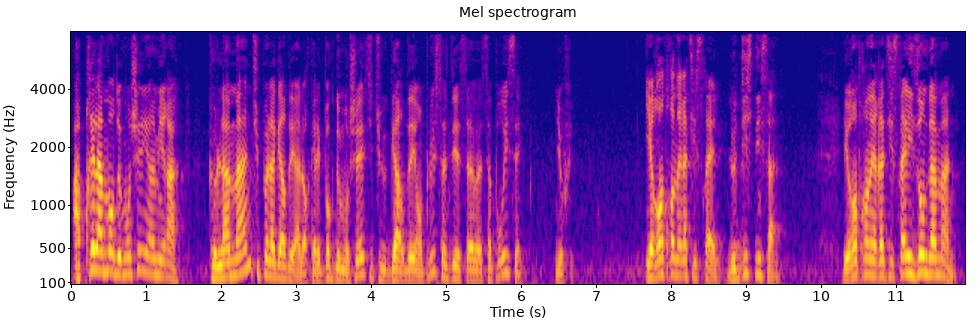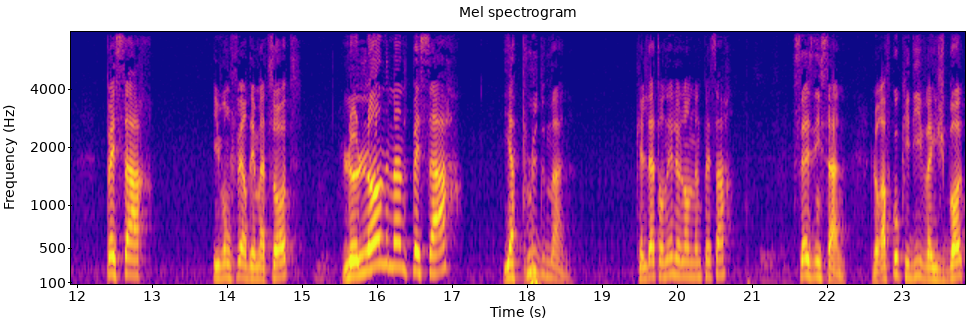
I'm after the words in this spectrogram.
Après la mort de Moshe, il y a un miracle. Que la manne, tu peux la garder. Alors qu'à l'époque de Moshe, si tu gardais en plus, ça, ça, ça pourrissait. Yofi. Ils rentrent en Eretz Israël, le 10 Nissan. Ils rentrent en Eretz Israël, ils ont de la manne. Pessah, ils vont faire des matzot. Le lendemain de Pessah, il n'y a plus de manne. Quelle date on est le lendemain de Pessah? 16 Nissan. Le Ravko qui dit Vaishbot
